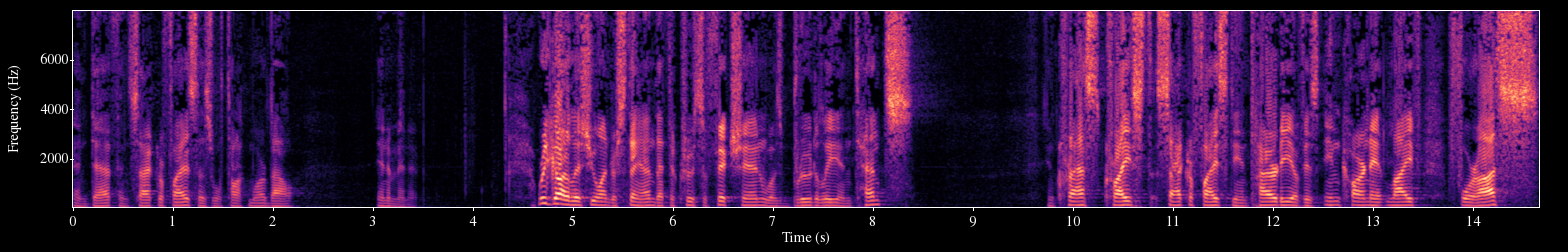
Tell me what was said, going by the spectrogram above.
and death and sacrifice, as we'll talk more about in a minute. Regardless, you understand that the crucifixion was brutally intense. And Christ sacrificed the entirety of his incarnate life for us.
